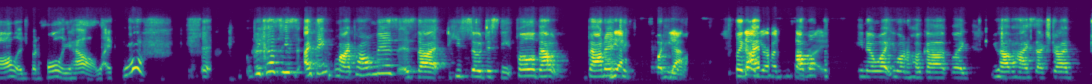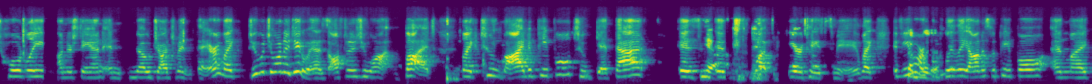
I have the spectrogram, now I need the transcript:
college, but holy hell, like, woof. Uh, because he's I think my problem is is that he's so deceitful about about it Yeah. to get what he Yeah. wants. Like no, I you're 100 percent problem right. with, you know what, you want to hook up, like you have a high sex drive, totally understand and no judgment there. Like do what you want to do as often as you want. But like to lie to people to get that is Yeah. is what irritates me. Like if you are Completely. completely honest with people and like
